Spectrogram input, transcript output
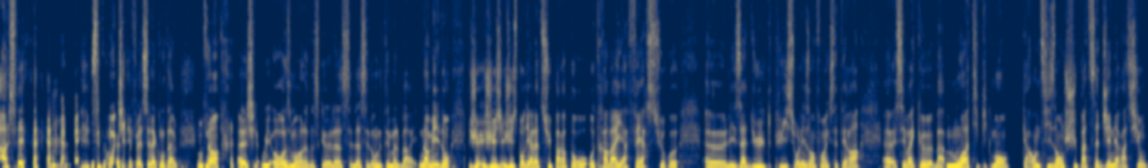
Ah, c'est c'est pas moi qui l'ai fait, c'est la comptable. Non, euh, je- oui, heureusement là, parce que là, là, on était mal barré. Non, mais non, ju- juste, juste pour dire là-dessus, par rapport au, au travail à faire sur euh, euh, les adultes, puis sur les enfants, etc. euh, c'est vrai que bah, moi, typiquement, 46 ans, je suis pas de cette génération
